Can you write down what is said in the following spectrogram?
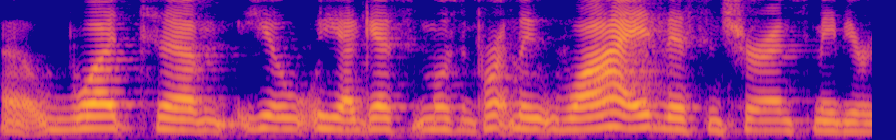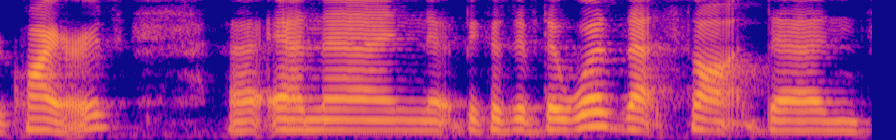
uh, what um, you I guess most importantly, why this insurance may be required, uh, and then because if there was that thought, then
